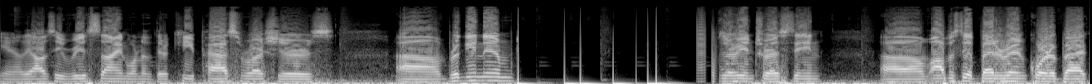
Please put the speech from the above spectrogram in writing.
You know they obviously re-signed one of their key pass rushers. Um, bringing him very interesting. Um, obviously, a veteran quarterback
